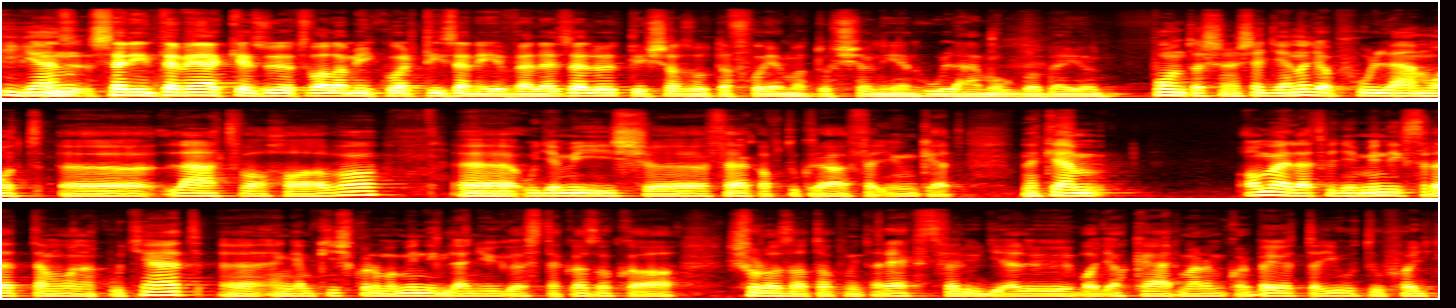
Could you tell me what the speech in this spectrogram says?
Igen. ez szerintem elkezdődött valamikor tizen évvel ezelőtt, és azóta folyamatosan ilyen hullámokba bejön. Pontosan, és egy ilyen nagyobb hullámot látva, halva, ugye mi is felkaptuk rá a fejünket. Nekem amellett, hogy én mindig szerettem volna kutyát, engem kiskoromban mindig lenyűgöztek azok a sorozatok, mint a Rex felügyelő, vagy akár már amikor bejött a YouTube, hogy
